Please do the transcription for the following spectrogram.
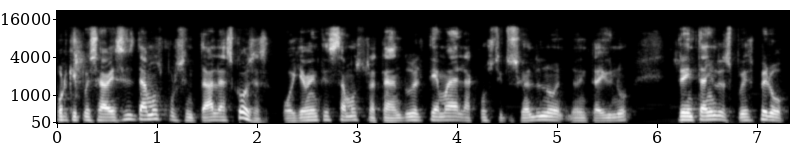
porque pues a veces damos por sentadas las cosas. Obviamente estamos tratando del tema de la Constitución del 91, 30 años después, pero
